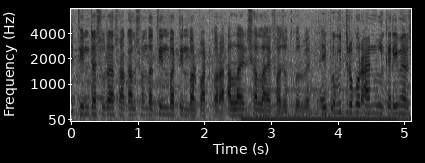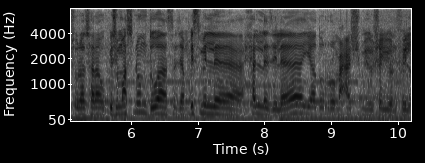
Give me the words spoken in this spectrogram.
এই তিনটা সুরা সকাল সন্ধ্যা তিনবার তিনবার পাঠ করা আল্লাহ ইনশাল্লাহ হেফাজত করবে। এই পবিত্র কুরআনুল করিমের সুরা ছাড়াও কিছু মাসনুম দোয়া আছে, যেমন বিসমিল্লাহ হাল্লাজি লা ইয়াদুররু মা ইসমিহি শাইউন ফিল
